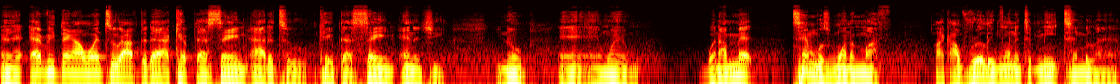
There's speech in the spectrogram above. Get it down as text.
and everything I went to after that, I kept that same attitude, kept that same energy, you know. And, and when when I met Tim, was one of my like I really wanted to meet Timbaland,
